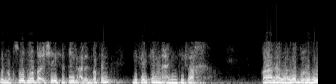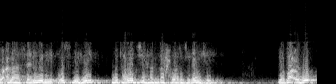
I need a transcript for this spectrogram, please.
والمقصود وضع شيء ثقيل على البطن لكي تمنع الانتفاخ. قال ووضعه على سرير غسله متوجها نحو رجليه. يضعه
